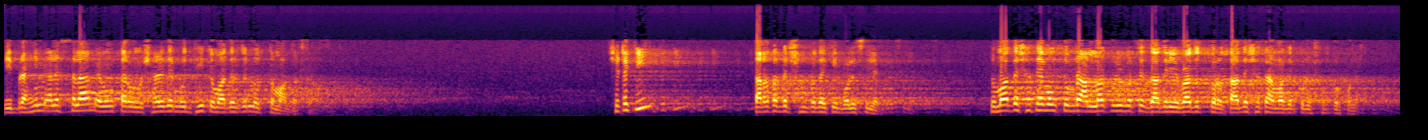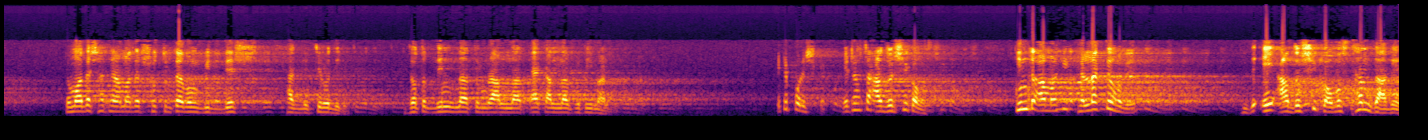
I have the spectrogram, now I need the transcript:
ইব্রাহিম আলাইসালাম এবং তার অনুসারীদের মধ্যেই তোমাদের জন্য উত্তম আদর্শ সেটা কি তারা তাদের সম্প্রদায়কে বলেছিলেন তোমাদের সাথে এবং তোমরা আল্লাহর পরিবর্তে যাদের ইবাদত করো তাদের সাথে আমাদের কোনো সম্পর্ক নেই তোমাদের সাথে আমাদের শত্রুতা এবং বিদ্বেষ থাকবে চিরদিন। যতদিন না তোমরা আল্লাহ, এক আল্লাহর প্রতি মানো এটা পরিষ্কার। এটা হচ্ছে আদর্শিক অবস্থা। কিন্তু আমাকে খেয়াল রাখতে হবে যে এই আদর্শিক অবস্থান যাদের?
